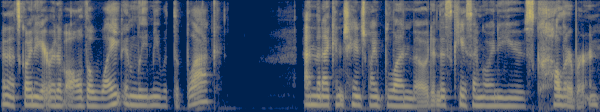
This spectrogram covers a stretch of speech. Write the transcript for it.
and that's going to get rid of all the white and leave me with the black. And then I can change my blend mode. In this case, I'm going to use color burn.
